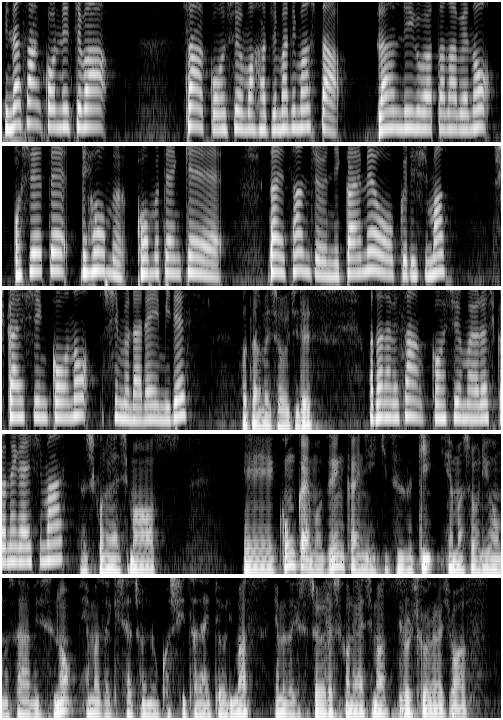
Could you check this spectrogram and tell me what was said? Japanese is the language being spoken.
皆さんこんにちはさあ今週も始まりましたランリグ渡辺の教えてリフォーム工務店経営第32回目をお送りします司会進行の志村玲美です渡辺翔一です。渡辺さん今週もよろしくお願いしますよろしくお願いします。えー今回も前回に引き続き山椒リフォームサービスの山崎社長にお越しいただいております。山崎社長よろしくお願いします。よろしくお願いします。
